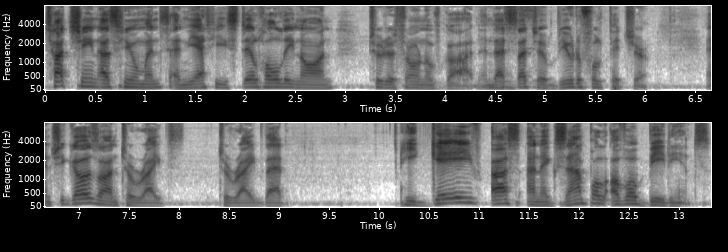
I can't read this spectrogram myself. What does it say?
touching us humans, and yet he's still holding on to the throne of God. And that's such a beautiful picture. And she goes on to write to write that he gave us an example of obedience.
